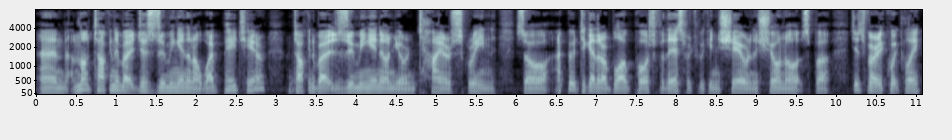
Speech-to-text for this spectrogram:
And I'm not talking about just zooming in on a web page here. I'm talking about zooming in on your entire screen. So I put together a blog post for this, which we can share in the show notes, but just very quickly.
